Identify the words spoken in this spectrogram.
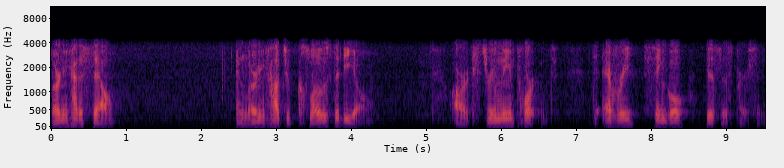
learning how to sell and learning how to close the deal are extremely important to every single business person.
